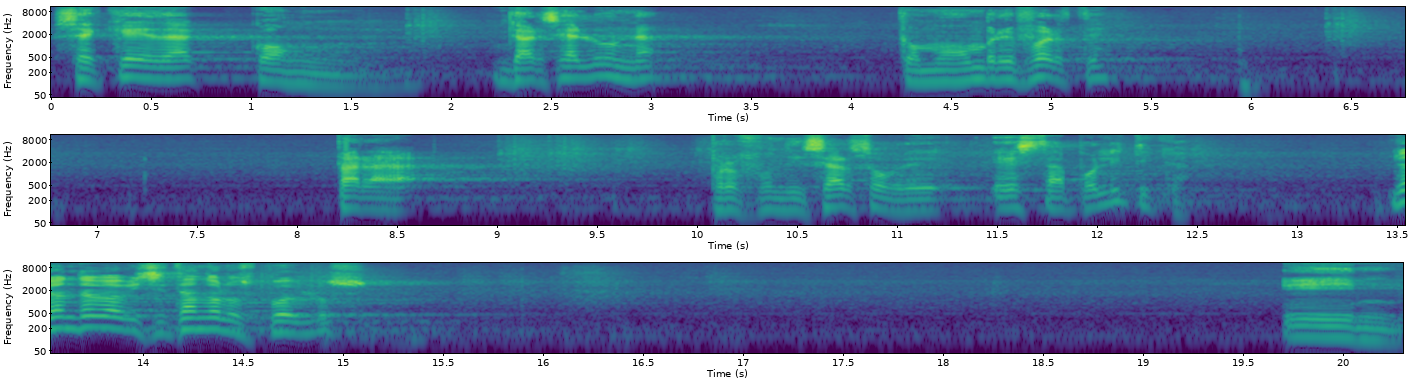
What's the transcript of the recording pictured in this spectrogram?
se queda con García Luna como hombre fuerte para profundizar sobre esta política. Yo andaba visitando los pueblos y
